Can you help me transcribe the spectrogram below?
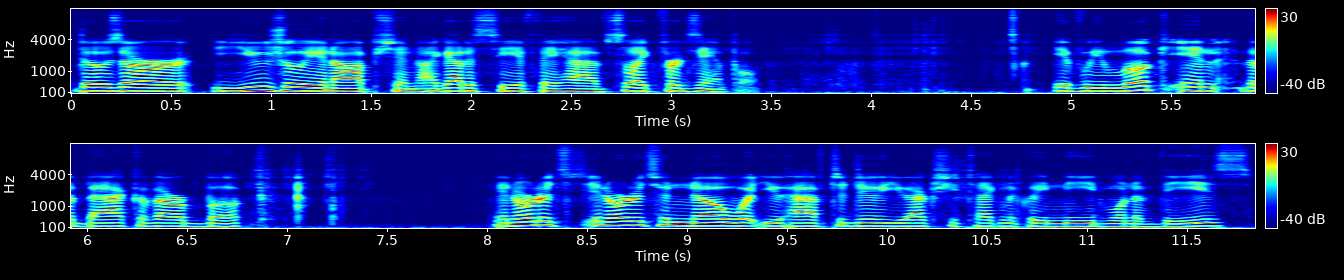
those are usually an option. I got to see if they have so like for example if we look in the back of our book in order to, in order to know what you have to do you actually technically need one of these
